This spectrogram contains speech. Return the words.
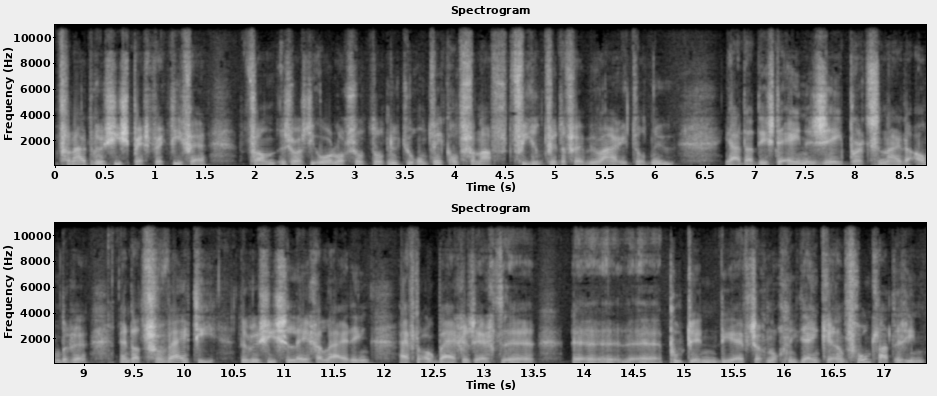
vanuit Russisch perspectief, hè, van zoals die oorlog zo tot nu toe ontwikkelt, vanaf 24 februari tot nu. Ja, dat is de ene zeepert naar de andere. En dat verwijt hij de Russische legerleiding. Hij heeft er ook bij gezegd: uh, Poetin die heeft zich nog niet één keer aan het front laten zien.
